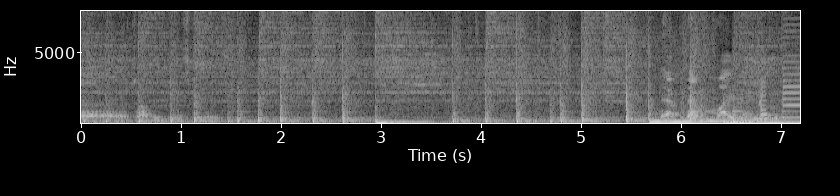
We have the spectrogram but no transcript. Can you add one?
uh, trumpet instruments. That that might be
